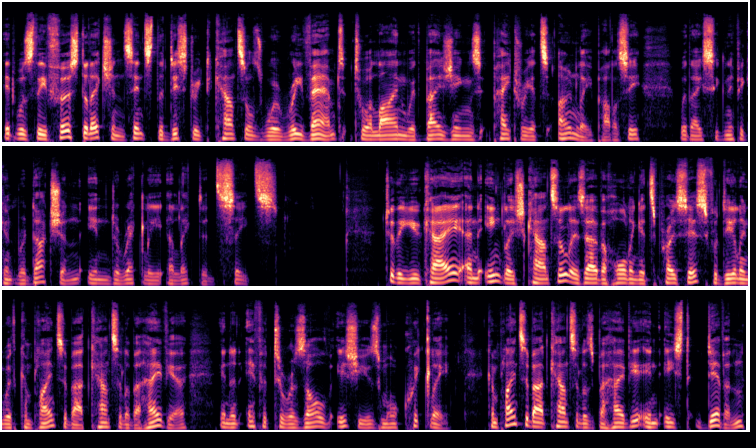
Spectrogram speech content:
It was the first election since the district councils were revamped to align with Beijing's Patriots Only policy, with a significant reduction in directly elected seats. To the UK, an English council is overhauling its process for dealing with complaints about councillor behaviour in an effort to resolve issues more quickly. Complaints about councillors' behaviour in East Devon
